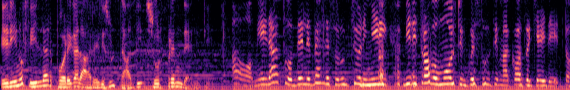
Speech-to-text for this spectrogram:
Erino Filler può regalare risultati sorprendenti. Oh, mi hai dato delle belle soluzioni, mi, ri- mi ritrovo molto in quest'ultima cosa che hai detto.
